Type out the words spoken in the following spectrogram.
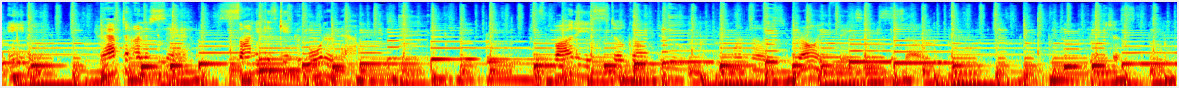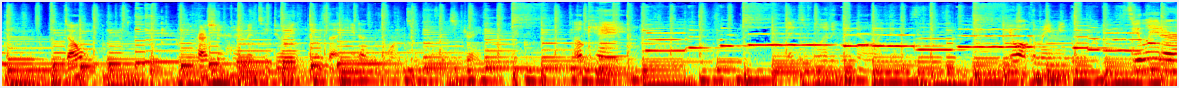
Amy, you have to understand, Sonic is getting older now. His body is still going through one of those growing phases, so... Just... Don't pressure him into doing things that he doesn't want to it's draining. Okay. Welcome, Amy. See you later.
